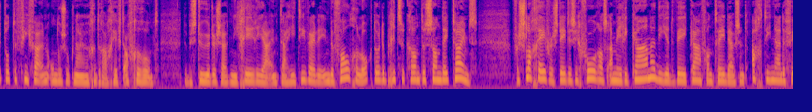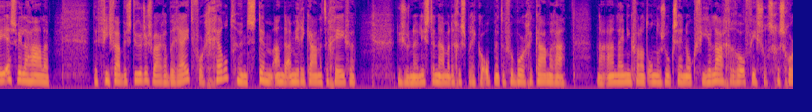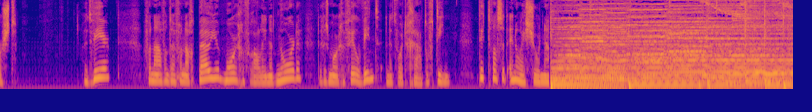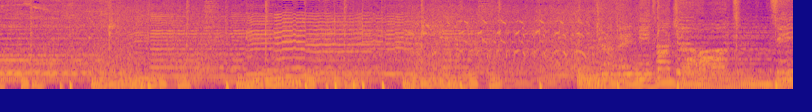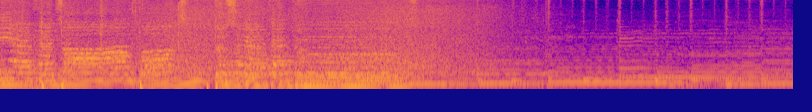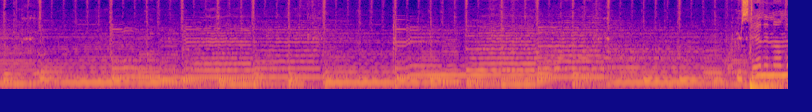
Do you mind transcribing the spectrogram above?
tot de FIFA een onderzoek naar hun gedrag heeft afgerond. De bestuurders uit Nigeria en Tahiti werden in de val gelokt door de Britse krant The Sunday Times. Verslaggevers deden zich voor als Amerikanen die het WK van 2018 naar de VS willen halen. De FIFA-bestuurders waren bereid voor geld hun stem aan de Amerikanen te geven. De journalisten namen de gesprekken op met een verborgen camera. Na aanleiding van het onderzoek zijn ook vier lagere officials geschorst. Het weer... Vanavond en vannacht buien, morgen vooral in het noorden. Er is morgen veel wind en het wordt graad of 10. Dit was het NOS Journaal.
